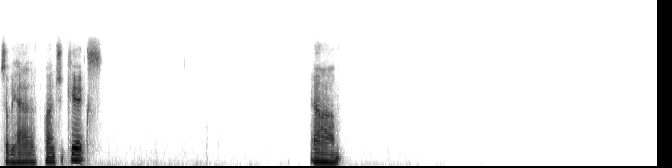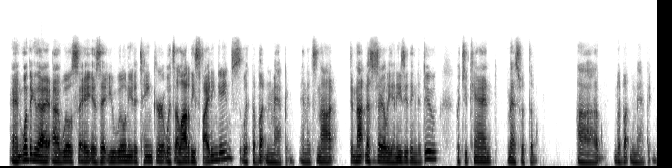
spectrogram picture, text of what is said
So we have punch and kicks. Um, and one thing that I, I, will say is that you will need to tinker with a lot of these fighting games with the button mapping. And it's not not necessarily an easy thing to do, but you can mess with the uh, the button mapping.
